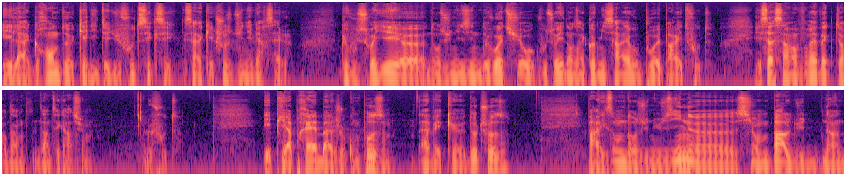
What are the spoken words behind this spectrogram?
Et la grande qualité du foot, c'est que ça a quelque chose d'universel. Que vous soyez euh, dans une usine de voitures ou que vous soyez dans un commissariat, vous pouvez parler de foot. Et ça, c'est un vrai vecteur d'intégration, le foot. Et puis après, bah, je compose avec euh, d'autres choses. Par exemple, dans une usine, euh, si on me parle d'un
